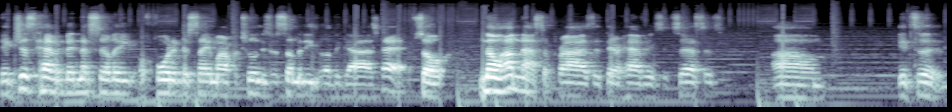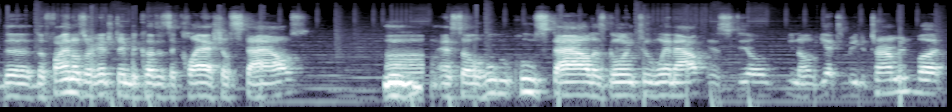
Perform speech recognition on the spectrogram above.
They just haven't been necessarily afforded the same opportunities that some of these other guys have. So no, I'm not surprised that they're having successes. Um, it's a the the finals are interesting because it's a clash of styles, Mhm. um, and so who whose style is going to win out is still you know yet to be determined. But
